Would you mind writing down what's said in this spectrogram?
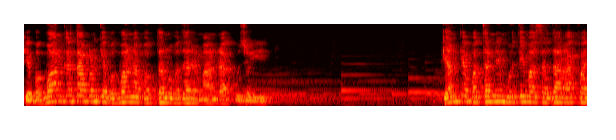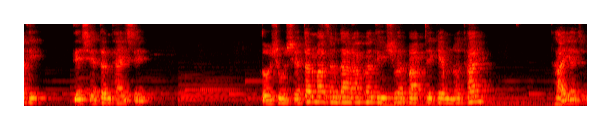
કે ભગવાન કરતા પણ કે ભગવાનના ભક્તનું વધારે માન રાખવું જોઈએ. કેમ કે પથ્થરની મૂર્તિમાં શ્રદ્ધા રાખવાથી તે ચેતન થાય છે. તો શું ચેતનમાં શ્રદ્ધા રાખવાથી ઈશ્વર પ્રાપ્તિ કેમ ન થાય? થાય જ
